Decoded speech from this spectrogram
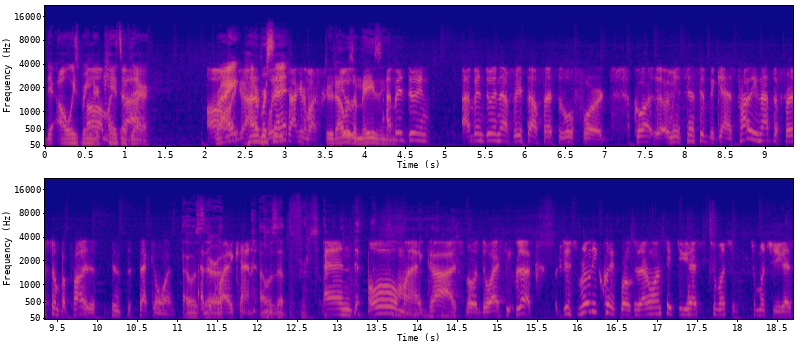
They always bring Oh their my kids up there. Oh Right? my God, What are you 100%? talking about? Dude, that was amazing. I've been doing I've been doing that freestyle festival for I mean since it began. It's probably not the first one, but probably since the second one. I was at there. The Quiet Cannon. I was at the first one. And oh my gosh, bro, do I see? Look, just really quick, bro, because I don't want to take you guys too much too much of you guys'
